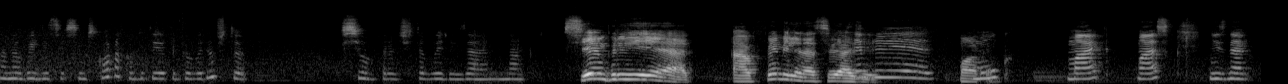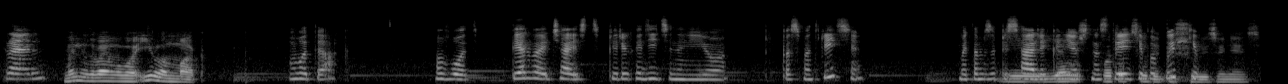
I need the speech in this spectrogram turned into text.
Она выйдет совсем скоро, как будто я так говорю, что все, короче, это вырезаем на. Всем привет! А Фэмили на связи. Всем привет! Мака. Мук, Майк, Маск, не знаю, как правильно. Мы называем его Илон Мак. Вот так. Вот. Первая часть. Переходите на нее, посмотрите. Мы там записали, И я конечно, с вот третьей отсюда попытки. пишу, извиняюсь.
